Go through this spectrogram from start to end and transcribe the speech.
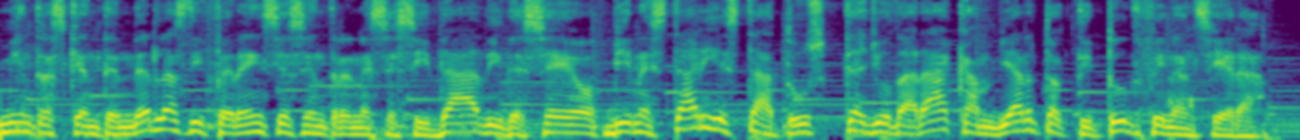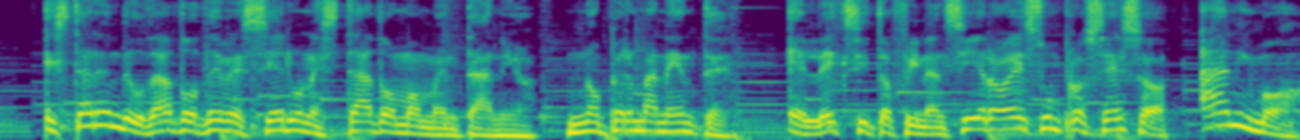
mientras que entender las diferencias entre necesidad y deseo, bienestar y estatus te ayudará a cambiar tu actitud financiera. Estar endeudado debe ser un estado momentáneo, no permanente. El éxito financiero es un proceso. ¡Ánimo!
